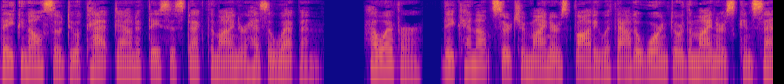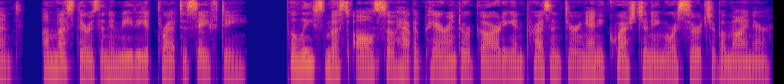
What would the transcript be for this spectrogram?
They can also do a pat down if they suspect the minor has a weapon. However, they cannot search a minor's body without a warrant or the minor's consent, unless there is an immediate threat to safety. Police must also have a parent or guardian present during any questioning or search of a minor.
